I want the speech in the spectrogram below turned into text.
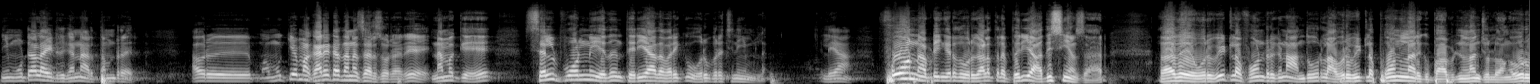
நீ முட்டாளாயிட்டு இருக்கேன்னு அர்த்தம்ன்றார். அவர் முக்கியமாக கரெக்டாக தானே சார் சொல்கிறாரு நமக்கு செல்ஃபோன்னு எதுவும் தெரியாத வரைக்கும் ஒரு பிரச்சனையும் இல்லை. இல்லையா? ஃபோன் அப்படிங்கிறது ஒரு காலத்தில் பெரிய அதிசயம் சார் அதாவது ஒரு வீட்டில் ஃபோன் இருக்குன்னா அந்த ஊரில் அவர் வீட்டில் ஃபோன்லாம் இருக்குப்பா அப்படின்லாம் சொல்லுவாங்க. ஒரு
